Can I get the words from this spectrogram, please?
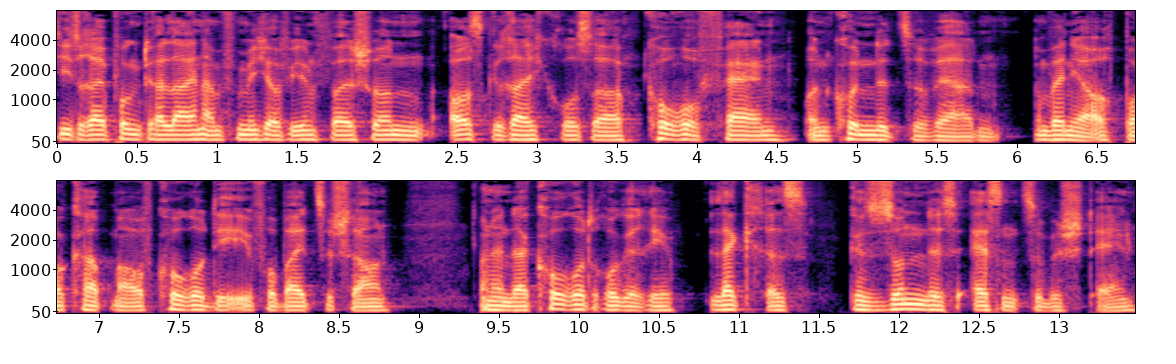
Die drei Punkte allein haben für mich auf jeden Fall schon ausgereicht, großer Koro-Fan und Kunde zu werden. Und wenn ihr auch Bock habt, mal auf koro.de vorbeizuschauen und in der Koro-Drogerie leckeres, gesundes Essen zu bestellen,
